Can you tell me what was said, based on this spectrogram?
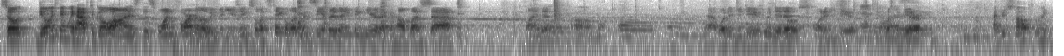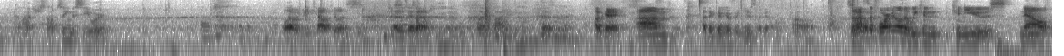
So the only thing we have to go on is this one formula we've been using, so let's take a look and see if there's anything here that can help us, uh, find it. Um, Yeah, what did you do? Who did it? What did you do? Must be theater. Andrew, stop, like, gosh, stop saying the C word. Well, that would be calculus. I didn't say that. Okay, um, I think they're here for use, I guess. Uh-oh. so that's the formula that we can, can use. Now,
